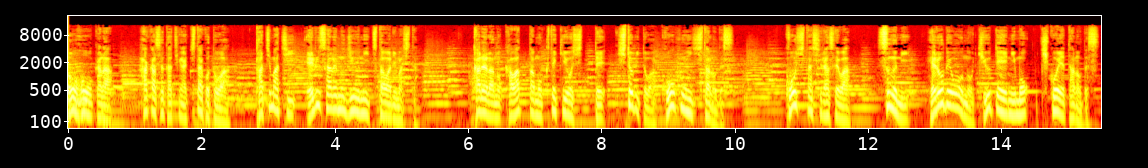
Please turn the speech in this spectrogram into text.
東方から博士たちが来たことはたちまちエルサレム中に伝わりました。彼らの変わった目的を知って人々は興奮したのです。こうした知らせはすぐにヘロデ王の宮廷にも聞こえたのです。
